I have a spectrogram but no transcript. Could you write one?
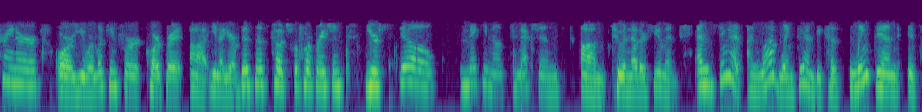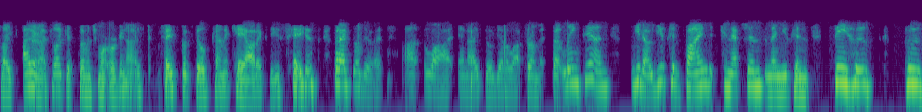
trainer or you were looking for corporate, uh, you know, you're a business coach for corporations, you're still making those connections um, to another human. And the thing is, I love LinkedIn because LinkedIn, it's like, I don't know, I feel like it's so much more organized. Facebook feels kind of chaotic these days, but I still do it a lot and I still get a lot from it. But LinkedIn, you know, you could find connections and then you can see who's, who's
